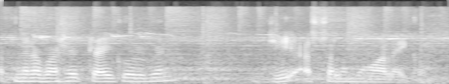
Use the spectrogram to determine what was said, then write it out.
আপনারা বাসায় ট্রাই করবেন। জি, আসসালামু আলাইকুম।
